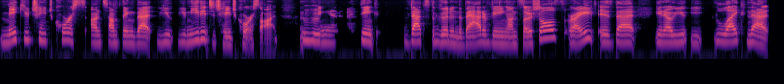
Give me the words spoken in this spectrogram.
make you change course on something that you you needed to change course on. Mm-hmm. And I think that's the good and the bad of being on socials, right? Is that you know you, you like that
